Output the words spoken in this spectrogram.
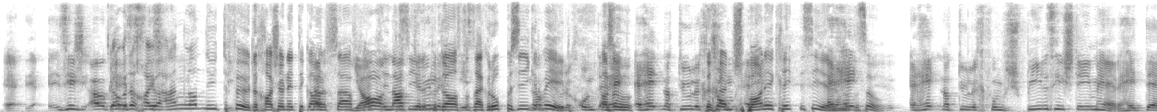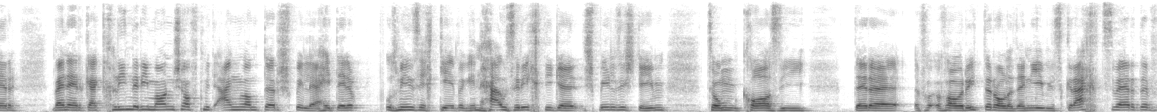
es ist, okay, ja, aber da kann ja England nichts dafür. Da kannst du ja nicht den Gareth Southgate ja, kritisieren, für das, dass er Gruppensieger wird. Und also, er, hat, er hat natürlich... Da könnte Spanien kritisieren er, er hat, so. Er hat natürlich vom Spielsystem her, hat er, wenn er gegen kleinere Mannschaft mit England spielen darf, hat er aus meiner Sicht genau das richtige Spielsystem, um quasi dieser Favoritenrolle dann jeweils gerecht zu werden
